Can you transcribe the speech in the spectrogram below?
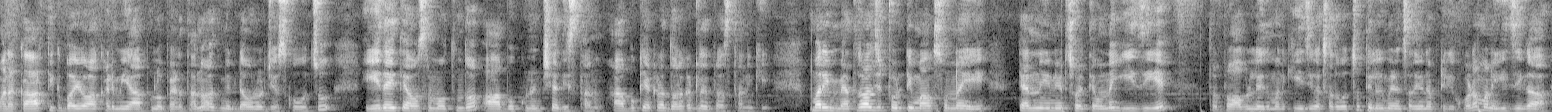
మన కార్తిక్ బయో అకాడమీ యాప్లో పెడతాను. అది మీరు డౌన్లోడ్ చేసుకోవచ్చు. ఏదైతే అవసరం అవుతుందో ఆ బుక్ నుంచి అది ఇస్తాను. ఆ బుక్ ఎక్కడ దొరకట్లేదు ప్రస్తుతానికి. మరి మెథడాలజీ ట్వంటీ మార్క్స్ ఉన్నాయి. టెన్ యూనిట్స్ అయితే ఉన్నాయి. ఈజీయే. ప్రాబ్లం లేదు. మనకి ఈజీగా చదవచ్చు. తెలుగు మీడియం చదివినప్పటికీ కూడా మనం ఈజీగా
